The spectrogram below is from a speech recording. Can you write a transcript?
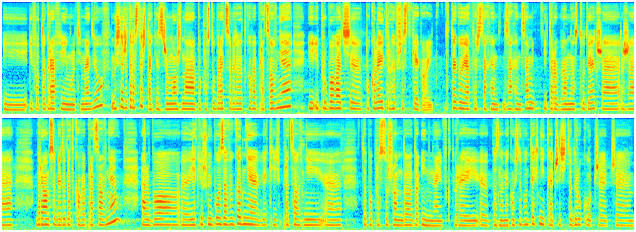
i, i fotografii, i multimediów. Myślę, że teraz też tak jest, że można po prostu brać sobie dodatkowe pracownie i, i próbować e, po kolei trochę wszystkiego. I do tego ja też zachę, zachęcam i, i, to robiłam na studiach, że, że brałam sobie dodatkowe pracownie, albo e, jak już mi było za wygodnie w jakiejś pracowni, to po prostu szłam do, do innej, w której poznam jakąś nową technikę, czy to druku, czy, czy E,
